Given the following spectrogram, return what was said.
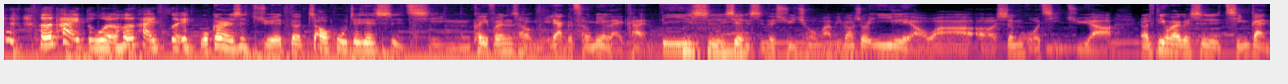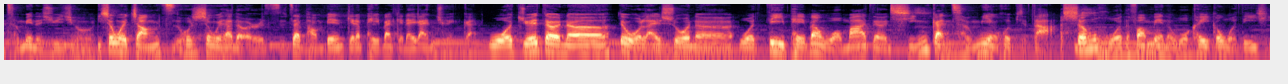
喝太多了，喝太醉。我个人是觉得照顾这件事情可以分成两个层面来看。第一是现实的需求嘛，比方说医疗啊、呃生活起居啊，然后另外一个是情感层面的需求。你身为长子或是身为他的儿子，在旁边给他陪伴，给他一个安全感。我觉得呢，对我来说呢，我弟陪伴我妈的情感层面会比较大，生活的方面呢，我可以跟我弟一起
